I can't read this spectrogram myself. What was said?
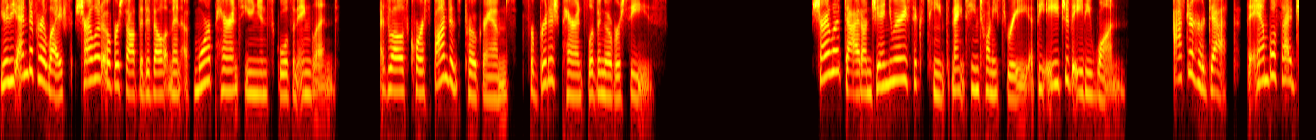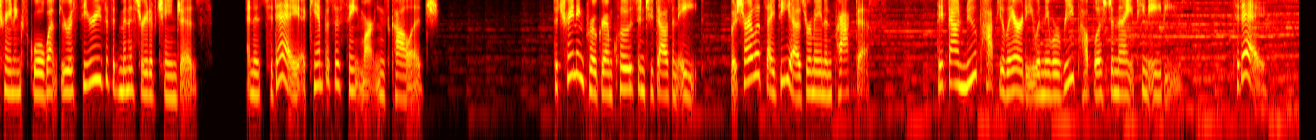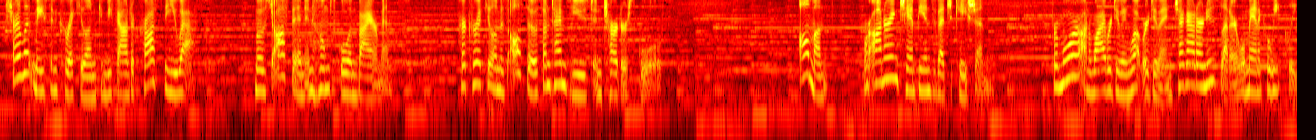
Near the end of her life, Charlotte oversaw the development of more parents' union schools in England, as well as correspondence programs for British parents living overseas. Charlotte died on January 16, 1923, at the age of 81. After her death, the Ambleside Training School went through a series of administrative changes and is today a campus of St. Martin's College. The training program closed in 2008, but Charlotte's ideas remain in practice. They found new popularity when they were republished in the 1980s. Today, Charlotte Mason curriculum can be found across the U.S., most often in homeschool environments. Her curriculum is also sometimes used in charter schools. All month, we're honoring champions of education. For more on why we're doing what we're doing, check out our newsletter, Womanica Weekly.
